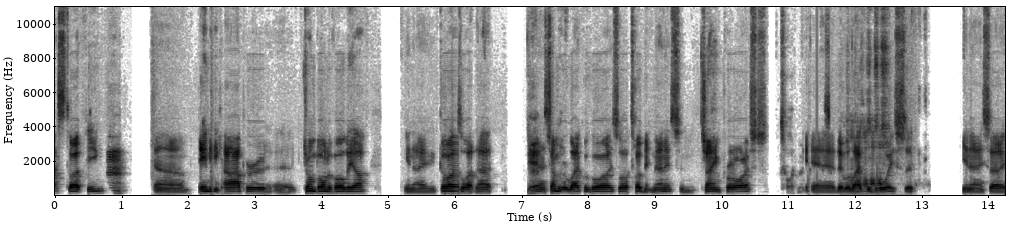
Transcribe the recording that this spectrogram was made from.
ice type thing. Mm. Um, Andy Harper, uh, John Bonavolia, you know, guys like that. Yeah. You know, some of the local guys like Todd McManus and Shane Price, Todd yeah, that were local boys. That, you know, so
